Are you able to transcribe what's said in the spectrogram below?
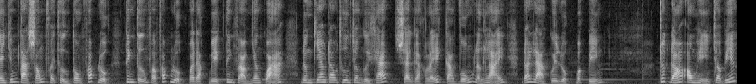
Nên chúng ta sống phải thượng tôn pháp luật, tin tưởng vào pháp luật và đặc biệt tin vào nhân quả. Đừng gieo đau thương cho người khác, sẽ gạt lấy cả vốn lẫn lãi. Đó là quy luật bất biến. Trước đó, ông Hiển cho biết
